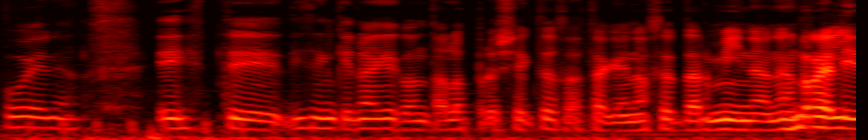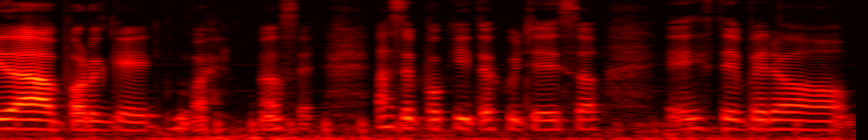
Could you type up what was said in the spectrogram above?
Bueno, este, dicen que no hay que contar los proyectos hasta que no se terminan, en realidad, porque, bueno, no sé, hace poquito escuché eso, este, pero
